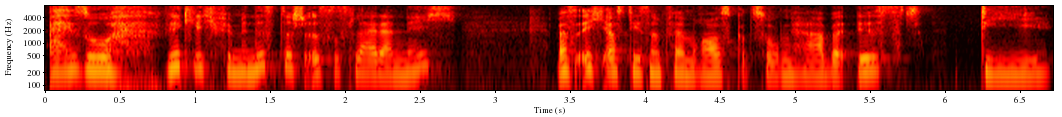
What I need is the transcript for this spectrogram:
Also wirklich feministisch ist es leider nicht. Was ich aus diesem Film rausgezogen habe, ist die,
